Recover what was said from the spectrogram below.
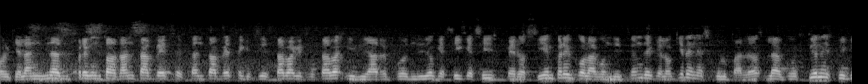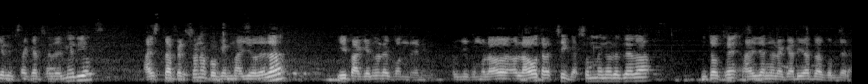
porque le han preguntado tantas veces, tantas veces que si estaba, que si estaba, y le ha respondido que sí, que sí, pero siempre con la condición de que lo quieren exculpar. La cuestión es que quieren sacarse del medio a esta persona porque es mayor de edad y para que no le condenen. Porque como las otras chicas son menores de edad, Entonces a ella no le quería otra condena.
